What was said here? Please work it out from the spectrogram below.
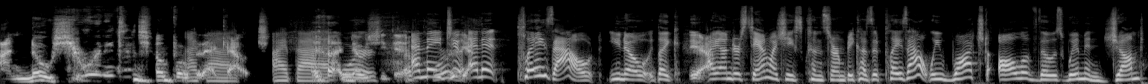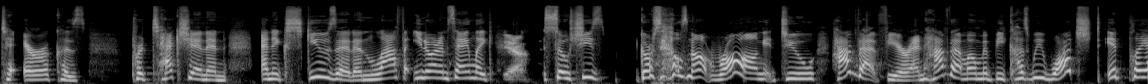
I know she wanted to jump over I that bet. couch. I bet. I know she did. And they do, yeah. and it plays out. You know, like yeah. I understand why she's concerned because it plays out. We watched all of those women jump to Erika's protection and and excuse it and laugh. You know what I'm saying? Like, yeah. So she's Garcelle's not wrong to have that fear and have that moment because we watched it play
